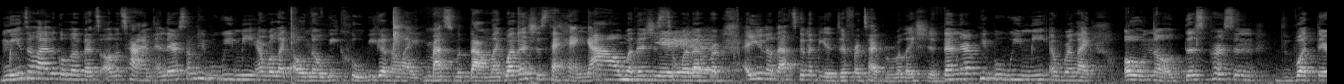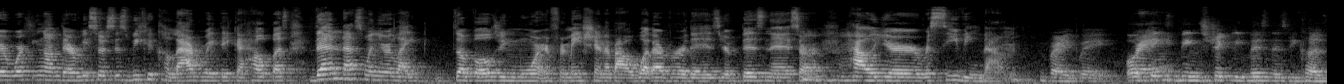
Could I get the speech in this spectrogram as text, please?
me and Delaila go to events all the time, and there are some people we meet and we're like, oh no, we cool, we gonna like mess with them, like whether it's just to hang out, whether it's just to whatever, and you know that's gonna be a different type of relationship. Then there are people we meet and we're like, oh no, this person, what they're working on, their resources, we could collaborate, they could help us. Then that's when you're like divulging more information about whatever it is, your business or mm-hmm. how you're receiving them. Right, right. Or Right. things being strictly business because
